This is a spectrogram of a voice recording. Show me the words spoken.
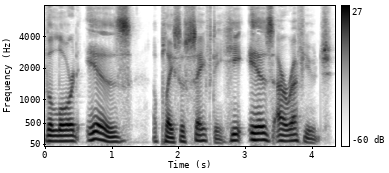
the Lord is a place of safety. He is our refuge.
